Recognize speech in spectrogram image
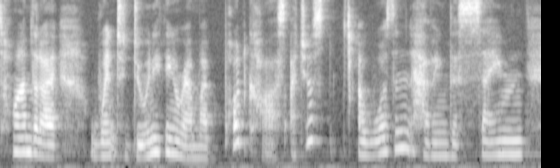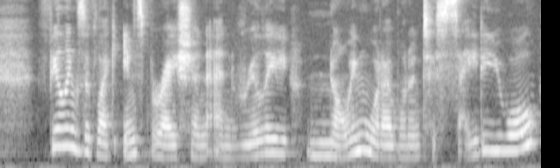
time that I went to do anything around my podcast, I just I wasn't having the same feelings of like inspiration and really knowing what I wanted to say to you all.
